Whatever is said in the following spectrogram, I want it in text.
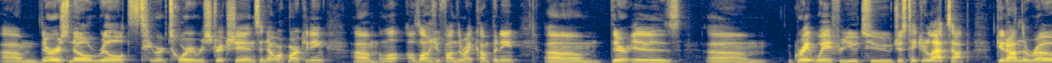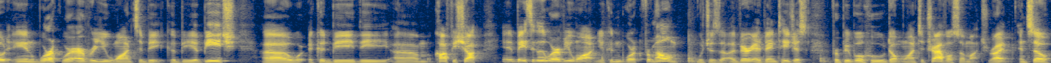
um, there is no real territory restrictions in network marketing. Um, as long as you find the right company, um, there is um, a great way for you to just take your laptop get on the road and work wherever you want to be. It could be a beach, uh, it could be the um, coffee shop, eh, basically wherever you want. You can work from home, which is a, very advantageous for people who don't want to travel so much, right? And so,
